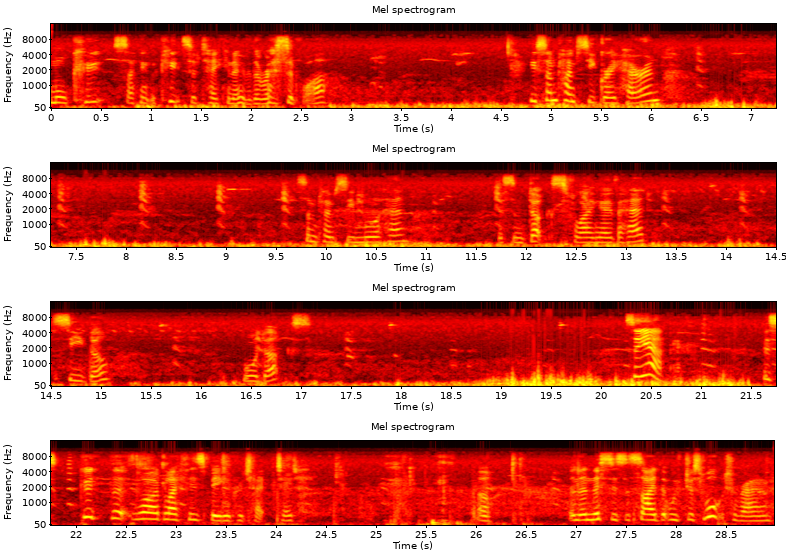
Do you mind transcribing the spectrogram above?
more coots. I think the coots have taken over the reservoir. You sometimes see grey heron, sometimes see moorhen. There's some ducks flying overhead, seagull, more ducks. So yeah, it's good that wildlife is being protected. Oh, and then this is the side that we've just walked around.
